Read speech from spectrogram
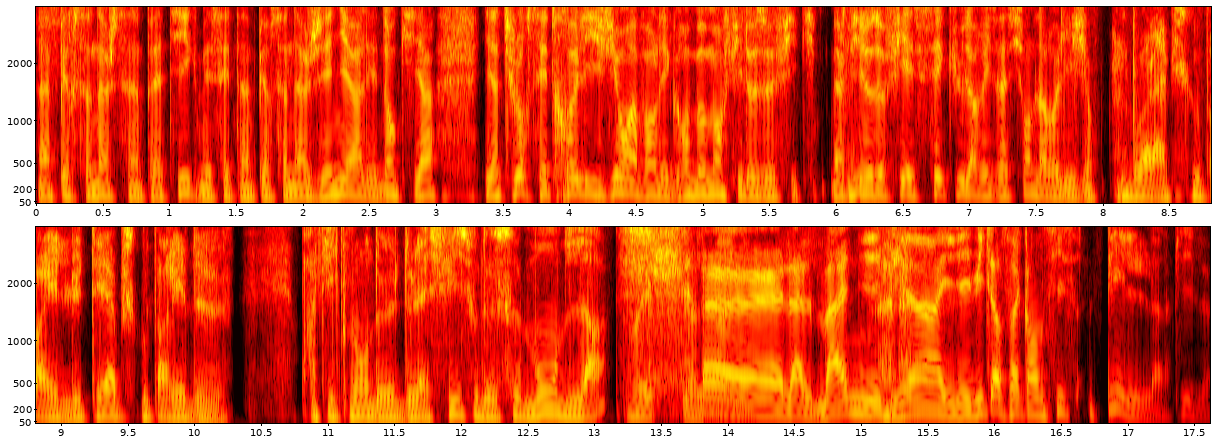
un personnage sympathique, mais c'est un personnage génial. Et donc, il y a, il y a toujours cette religion avant les grands moments philosophiques. La philosophie est sécularisation de la religion. Voilà, puisque vous parlez de Luther, puisque vous parlez de pratiquement de, de la Suisse ou de ce monde-là. Oui, Euh, L'Allemagne, eh bien, il est 8h56 pile. Pile.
